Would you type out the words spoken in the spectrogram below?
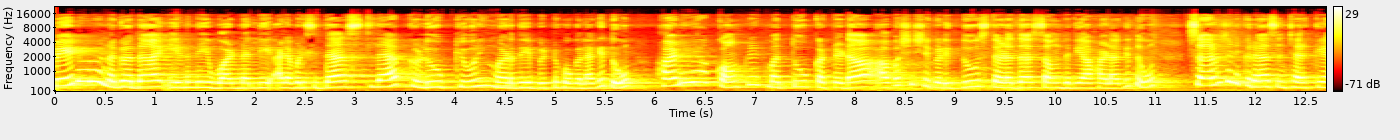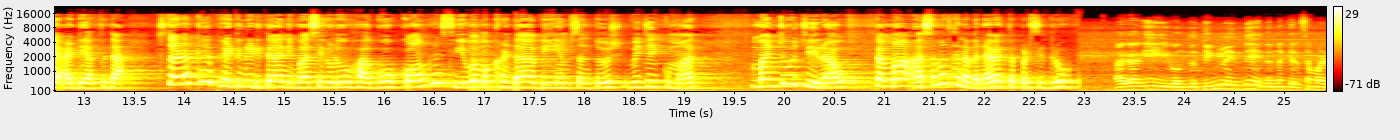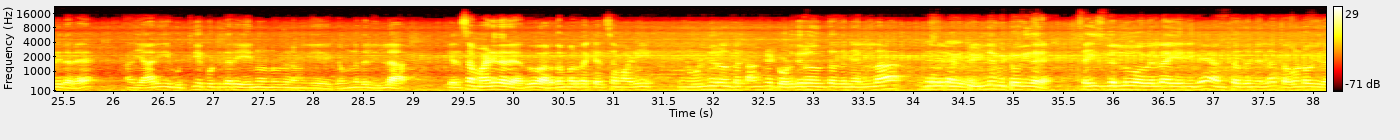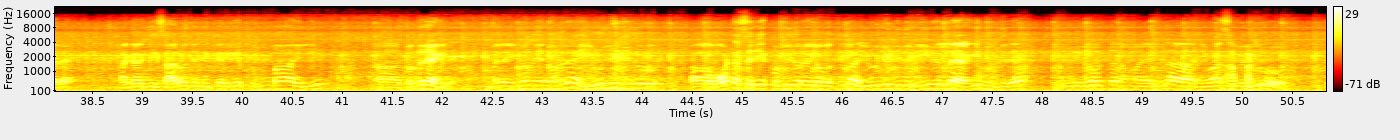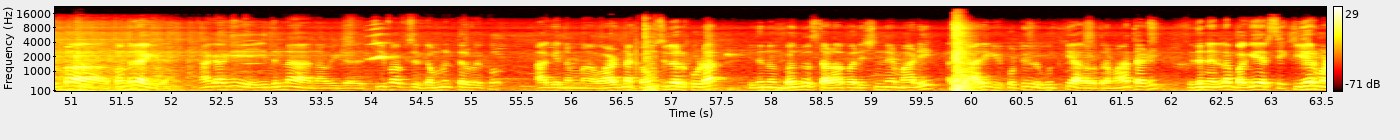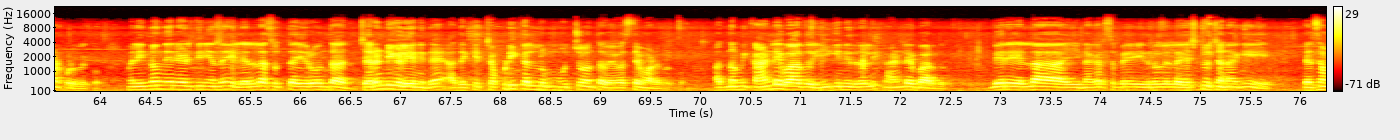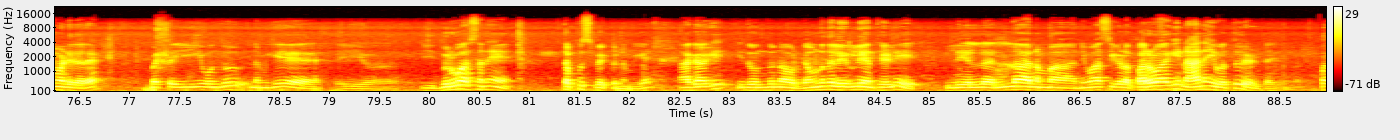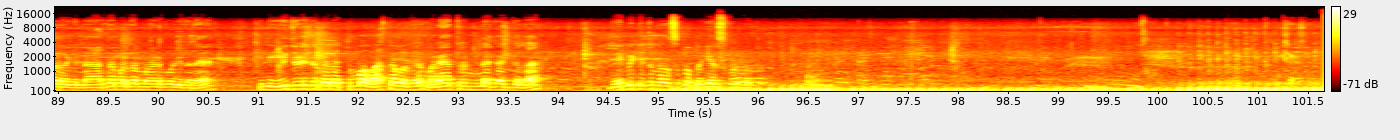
ಬೇಲೂರು ನಗರದ ಎರಡನೇ ವಾರ್ಡ್ನಲ್ಲಿ ಅಳವಡಿಸಿದ್ದ ಸ್ಲ್ಯಾಬ್ಗಳು ಕ್ಯೂರಿಂಗ್ ಮಾಡದೆ ಬಿಟ್ಟು ಹೋಗಲಾಗಿದ್ದು, ಹಳೆಯ ಕಾಂಕ್ರೀಟ್ ಮತ್ತು ಕಟ್ಟಡ ಅವಶೇಷಗಳಿದ್ದು ಸ್ಥಳದ ಸೌಂದರ್ಯ ಹಾಳಾಗಿದ್ದು, ಸಾರ್ವಜನಿಕರ ಸಂಚಾರಕ್ಕೆ ಅಡ್ಡಿಯಾಗ್ತಿದೆ. ಸ್ಥಳಕ್ಕೆ ಭೇಟಿ ನೀಡಿದ ನಿವಾಸಿಗಳು ಹಾಗೂ ಕಾಂಗ್ರೆಸ್ ಯುವ ಮುಖಂಡ ಬಿಎಂ ಸಂತೋಷ್ ವಿಜಯ್ ಕುಮಾರ್ ಮಂಜೂಜಿರಾವ್ ತಮ್ಮ ಅಸಮಾಧಾನವನ್ನು ವ್ಯಕ್ತಪಡಿಸಿದರು. ಹಾಗಾಗಿ ಈಗ ಒಂದು ತಿಂಗಳ ಹಿಂದೆ ಇದನ್ನು ಕೆಲಸ ಮಾಡಿದ್ದಾರೆ. ಅದು ಯಾರಿಗೆ ಗುತ್ತಿಗೆ ಕೊಟ್ಟಿದ್ದಾರೆ, ಏನು ಅನ್ನೋದು ನಮಗೆ ಗಮನದಲ್ಲಿ ಇಲ್ಲ ಕೆಲಸ ಮಾಡಿದ್ದಾರೆ. ಅದು ಅರ್ಧಂಬರ್ಧ ಕೆಲಸ ಮಾಡಿ ಇನ್ನು ಉಳಿದಿರೋಂಥ ಕಾಂಕ್ರೀಟ್ ಹೊಡೆದಿರೋವಂಥದ್ದನ್ನೆಲ್ಲ ಇಲ್ಲೇ ಬಿಟ್ಟು ಹೋಗಿದ್ದಾರೆ ಸೈಜ್ಗಲ್ಲು ಅವೆಲ್ಲ ಏನಿದೆ ಅಂಥದ್ದನ್ನೆಲ್ಲ ತಗೊಂಡೋಗಿದ್ದಾರೆ. ಹಾಗಾಗಿ ಸಾರ್ವಜನಿಕರಿಗೆ ತುಂಬ ಇಲ್ಲಿ ತೊಂದರೆ ಆಗಿದೆ. ಆಮೇಲೆ ಇನ್ನೊಂದೇನು ಅಂದರೆ ಯು ಜಿ ಡಿದು ವಾಟರ್ ಸರಿಯಾಗಿ ಕೊಟ್ಟಿದ್ದಾರೋ ಇಲ್ಲೋ ಗೊತ್ತಿಲ್ಲ. ಯು ಜಿ ಡಿದು ನೀರೆಲ್ಲ ಆಗಿ ನಿಂತಿದೆ. ಇಲ್ಲಿರುವಂಥ ನಮ್ಮ ಎಲ್ಲ ನಿವಾಸಿಗಳಿಗೂ ತುಂಬ ತೊಂದರೆ ಆಗಿದೆ. ಹಾಗಾಗಿ ಇದನ್ನು ನಾವೀಗ ಚೀಫ್ ಆಫೀಸರ್ ಗಮನಕ್ಕೆ ತರಬೇಕು. ಹಾಗೆ ನಮ್ಮ ವಾರ್ಡ್ನ ಕೌನ್ಸಿಲರ್ ಕೂಡ ಇದನ್ನೊಂದು ಬಂದು ಸ್ಥಳ ಪರಿಶೀಲನೆ ಮಾಡಿ, ಅದು ಯಾರಿಗೆ ಕೊಟ್ಟಿದ್ರು ಗುತ್ತಿಗೆ ಅವ್ರ ಹತ್ರ ಮಾತಾಡಿ, ಇದನ್ನೆಲ್ಲ ಬಗೆಹರಿಸಿ ಕ್ಲಿಯರ್ ಮಾಡಿಕೊಡ್ಬೇಕು. ಆಮೇಲೆ ಇನ್ನೊಂದೇನು ಹೇಳ್ತೀನಿ ಅಂದರೆ ಇಲ್ಲೆಲ್ಲ ಸುತ್ತ ಇರುವಂಥ ಚರಂಡಿಗಳೇನಿದೆ, ಅದಕ್ಕೆ ಚಪ್ಪಡಿ ಕಲ್ಲು ಮುಚ್ಚುವಂಥ ವ್ಯವಸ್ಥೆ ಮಾಡಬೇಕು. ಅದು ನಮಗೆ ಕಾಣಲೇಬಾರ್ದು, ಈಗಿನ ಇದರಲ್ಲಿ ಕಾಣಲೇಬಾರ್ದು. ಬೇರೆ ಎಲ್ಲ ಈ ನಗರಸಭೆ ಇದರಲ್ಲೆಲ್ಲ ಎಷ್ಟು ಚೆನ್ನಾಗಿ ಕೆಲಸ ಮಾಡಿದ್ದಾರೆ. ಬಟ್ ಈ ಒಂದು ನಮಗೆ ಈ ಈ ದುರ್ವಾಸನೆ ತಪ್ಪಿಸ್ಬೇಕು ನಮಗೆ. ಹಾಗಾಗಿ ಇದೊಂದು ಅವ್ರ ಗಮನದಲ್ಲಿ ಇರಲಿ ಅಂತ ಹೇಳಿ ಇಲ್ಲಿ ಎಲ್ಲ ಎಲ್ಲ ನಮ್ಮ ನಿವಾಸಿಗಳ ಪರವಾಗಿ ನಾನೇ ಇವತ್ತು ಹೇಳ್ತಾ ಇದ್ದೀನಿ. ಮಾಡೋಗಿಲ್ಲ ಅರ್ಧ ಬರ್ಧ ಮಾಡ್ಬೋಗಿದ್ದಾರೆ. ಇಲ್ಲಿ ಈ ಜಡಿದ ತುಂಬ ವಾಸ್ತವ ಬರ್ತದೆ, ಮನೆ ಹತ್ರ ನಿಲ್ಲಕ್ಕಾಗ್ತಲ್ಲ ದಯವಿಟ್ಟು ಸ್ವಲ್ಪ ಬಗೆಹರಿಸ್ಕೊಡ್ಬೇಕು.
